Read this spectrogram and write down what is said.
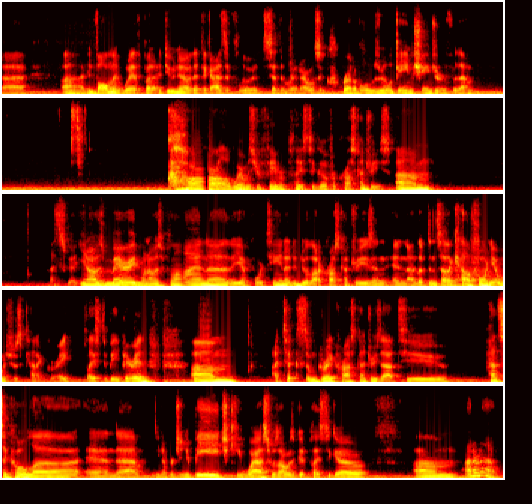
uh, involvement with, but I do know that the guys at Fluid said the radar was incredible. It was a real game changer for them. Carl, where was your favorite place to go for cross countries? Um, you know, I was married when I was flying uh, the F-14. I didn't do a lot of cross countries, and, and I lived in Southern California, which was kind of great place to be. Period. Um, I took some great cross countries out to Pensacola and uh, you know Virginia Beach, Key West was always a good place to go. Um, I don't know.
